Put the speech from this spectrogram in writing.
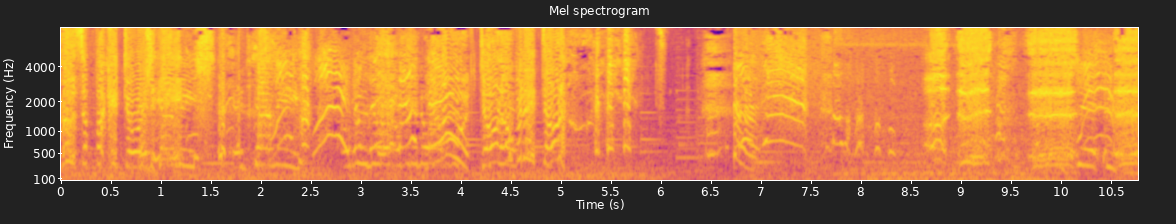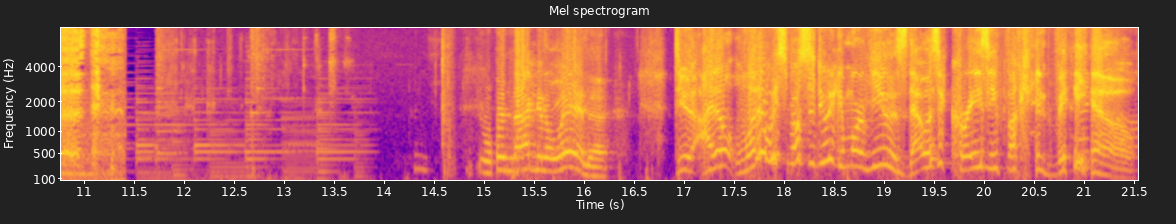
Close the fucking door, It's got me. James! It's got me. Open the door. Open the door. No! Don't open it! Don't open it! We're not gonna win. Dude, I don't. What are we supposed to do to get more views? That was a crazy fucking video.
